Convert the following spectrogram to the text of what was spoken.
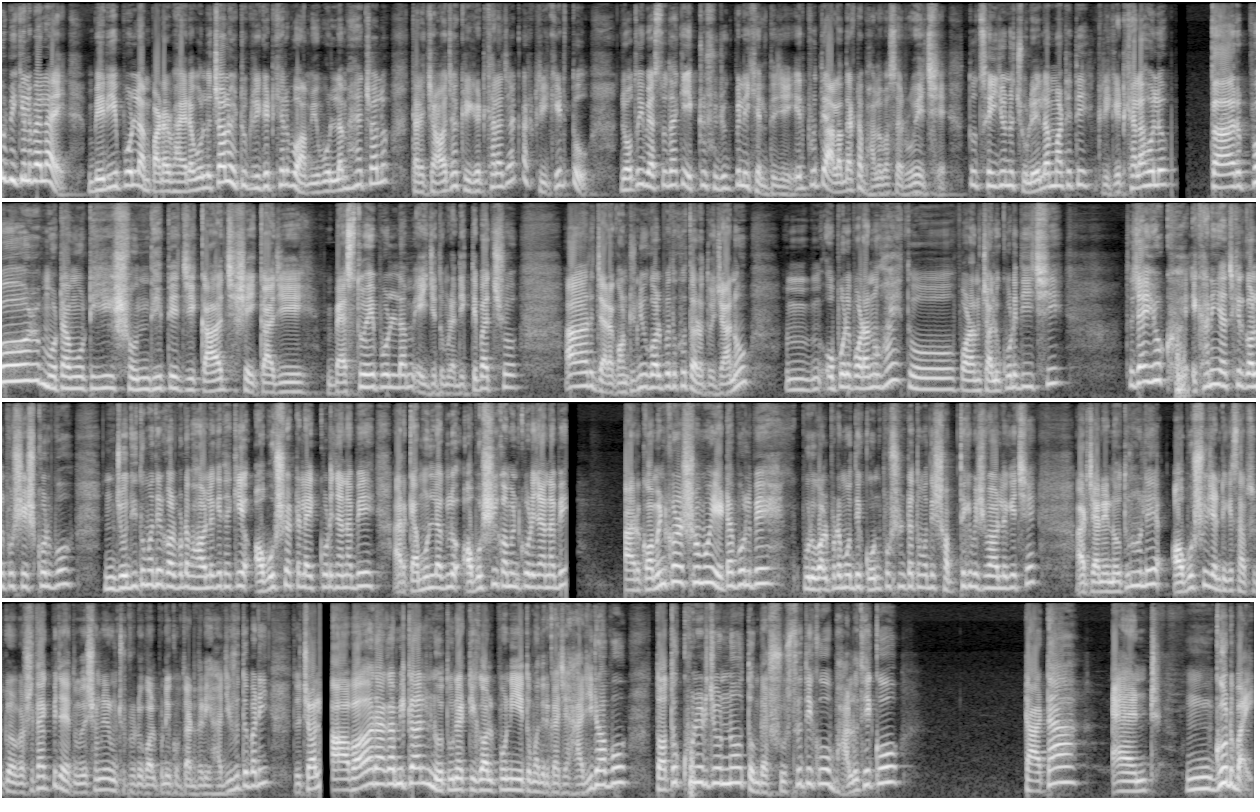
তো বিকেলবেলায় বেরিয়ে পড়লাম, পাড়ার ভাইরা বলল, চলো একটু ক্রিকেট খেলব। আমিও বললাম হ্যাঁ চলো, তাহলে যাওয়া যাক ক্রিকেট খেলা যাক, আর ক্রিকেট তো, যতই ব্যস্ত থাকি, একটু সুযোগ পেলেই খেলতে যাই, এর প্রতি আলাদা একটা ভালোবাসা রয়েছে। তো সেই জন্য চলে এলাম মাঠেতে ক্রিকেট খেলা হলো। তারপর মোটামুটি সন্ধিতে যে কাজ, সেই কাজে ব্যস্ত হয়ে পড়লাম, এই যে তোমরা দেখতে পাচ্ছ। আর যারা কন্টিনিউ গল্প দেখো, তারা তো জানো ওপরে পড়ানো হয়, তো পড়ানো চালু করে দিয়েছি। তো যাই হোক এখানেই আজকের গল্প শেষ করব। যদি তোমাদের গল্পটা ভালো লেগে থাকে, অবশ্যই একটা লাইক করে জানাবে, আর কেমন লাগল অবশ্যই কমেন্ট করে জানাবে। আর কমেন্ট করার সময় এটা বলবে, পুরো গল্পটার মধ্যে কোন পোর্শনটা তোমাদের সব থেকে বেশি ভালো লেগেছে। আর চ্যানেল নতুন হলে অবশ্যই চ্যানেলটিকে সাবস্ক্রাইব করে পাশে থাকবে, যাতে তোমাদের সামনে ছোটো ছোটো গল্প নিয়ে খুব তাড়াতাড়ি হাজির হতে পারি। তো চলো, আবার আগামীকাল নতুন একটি গল্প নিয়ে তোমাদের কাছে হাজির হব। ততক্ষণের জন্য তোমরা সুস্থ থেকো, ভালো থেকো। Tata and goodbye.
